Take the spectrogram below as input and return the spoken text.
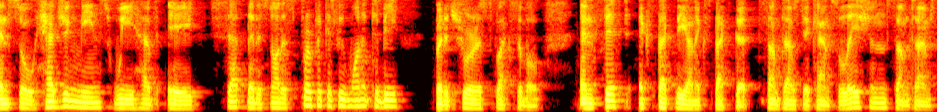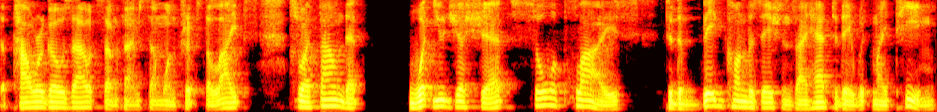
And so hedging means we have a set that is not as perfect as we want it to be, but it sure is flexible. And fifth, expect the unexpected. Sometimes there are cancellations, sometimes the power goes out, sometimes someone trips the lights. So I found that what you just shared so applies to the big conversations I had today with my team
